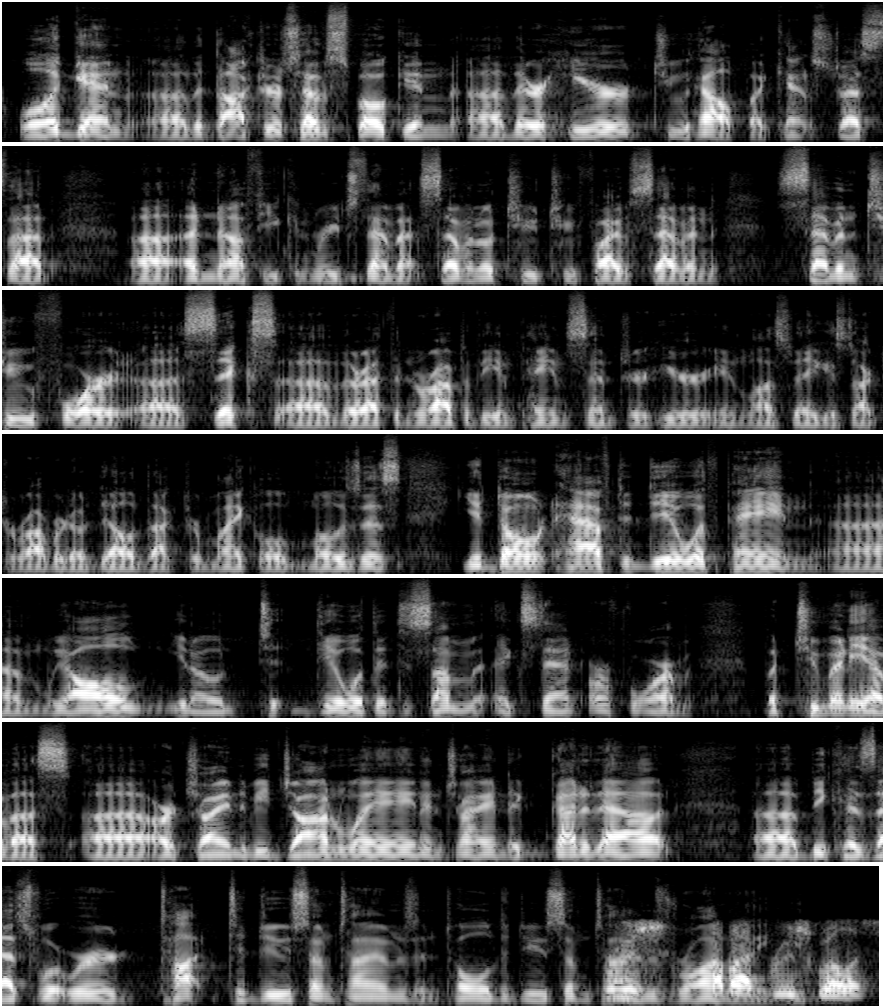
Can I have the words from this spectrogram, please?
Well, again, uh, the doctors have spoken. Uh, they're here to help. I can't stress that uh, enough. You can reach them at 702 257 7246. Uh, they're at the Neuropathy and Pain Center here in Las Vegas. Dr. Robert Odell, Dr. Michael Moses. You don't have to deal with pain. Um, we all, you know, t- deal with it to some extent or form. But too many of us uh, are trying to be John Wayne and trying to gut it out uh, because that's what we're taught to do sometimes and told to do sometimes Bruce, wrongly. How about Bruce Willis?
